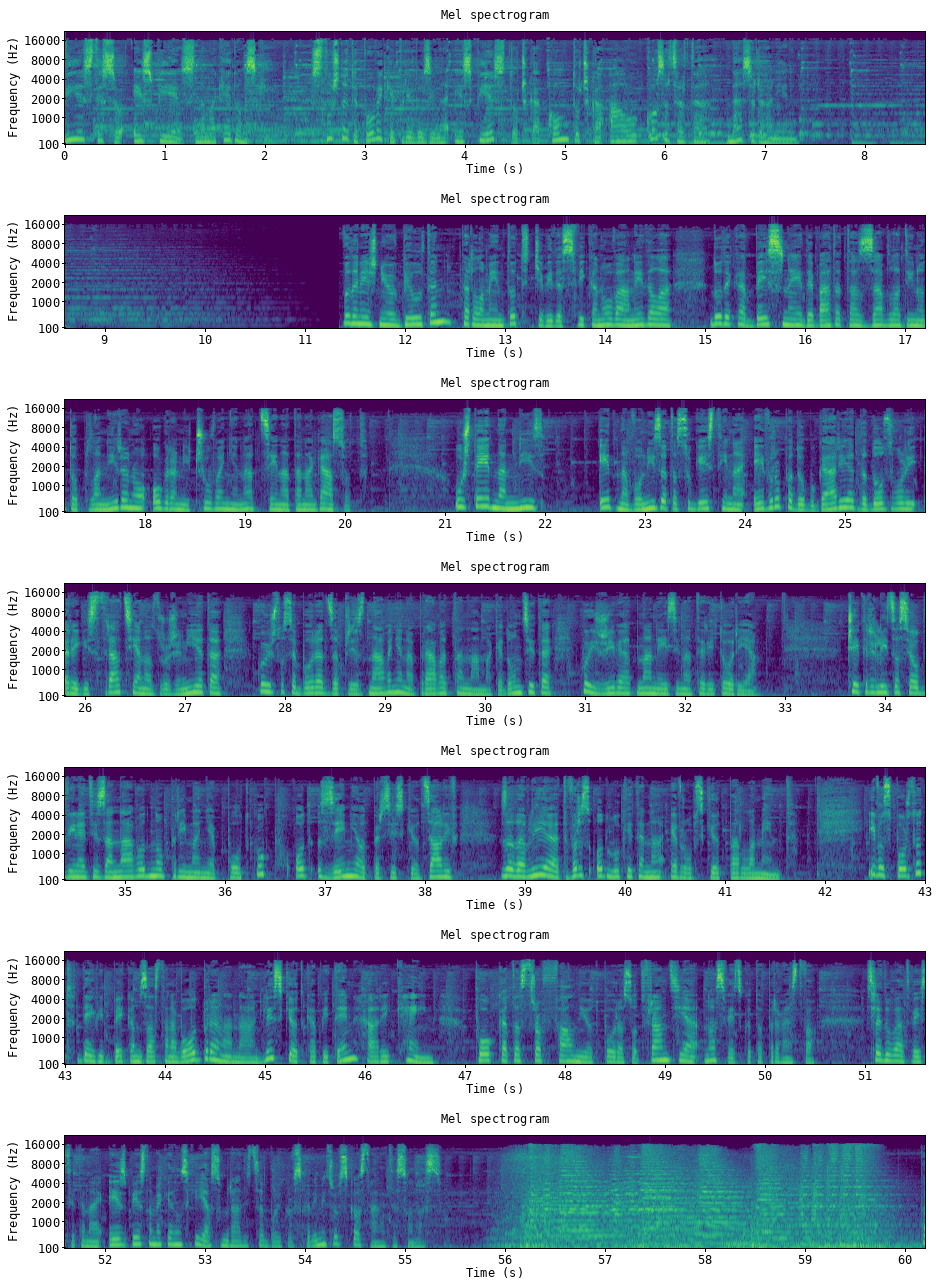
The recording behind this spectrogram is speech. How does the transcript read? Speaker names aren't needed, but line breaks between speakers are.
Вие сте со SPS на Македонски. Слушнете повеќе прилози на sps.com.au козацрта на Седонин. Во денешниот билтен, парламентот ќе биде свикан оваа недела, додека без е дебатата за владиното планирано ограничување на цената на гасот. Уште една низ една во низата сугестии на Европа до Бугарија да дозволи регистрација на здруженијата кои што се борат за признавање на правата на македонците кои живеат на незина територија. Четири лица се обвинети за наводно примање подкуп од земја од Персискиот залив за да влијаат врз одлуките на Европскиот парламент. И во спортот, Дейвид Бекам застана во одбрана на англискиот капитен Хари Кейн по катастрофалниот пораз од Франција на светското првенство. Следуваат вестите на СБС на Македонски. Јас сум Радица Бојковска Димитровска. Останете со нас.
